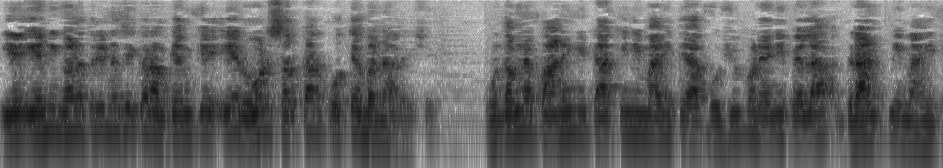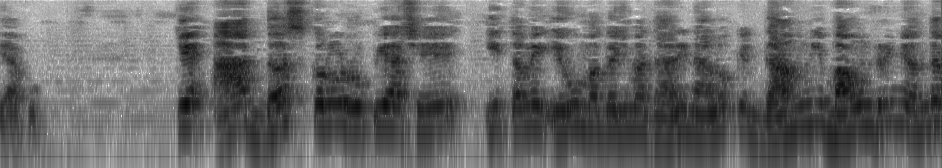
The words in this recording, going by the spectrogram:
એ એની ગણતરી નથી કરવામાં કેમ કે એ રોડ સરકાર પોતે બનાવે છે. હું તમને પાણીની ટાંકીની માહિતી આપું છું, પણ એની પહેલા ગ્રાન્ટની માહિતી આપું. કે આ દસ કરોડ રૂપિયા છે એ તમે એવું મગજમાં ધારી ના લો કે ગામની બાઉન્ડ્રીની અંદર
